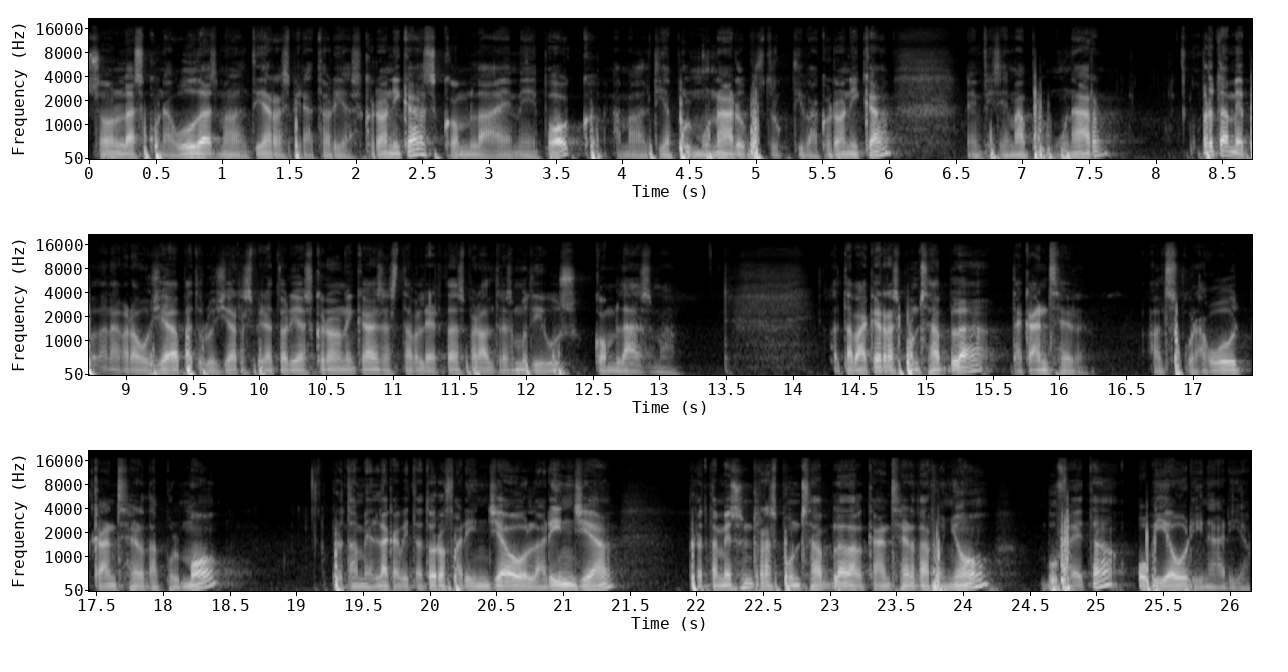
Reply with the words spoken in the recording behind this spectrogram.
són les conegudes malalties respiratòries cròniques, com la MPOC, la malaltia pulmonar obstructiva crònica, l'emfisema pulmonar, però també poden agreujar patologies respiratòries cròniques establertes per altres motius, com l'asma. El tabac és responsable de càncer, el conegut càncer de pulmó, però també la cavitat orofaríngia o laríngia, però també són responsables del càncer de ronyó, bufeta o via urinària.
